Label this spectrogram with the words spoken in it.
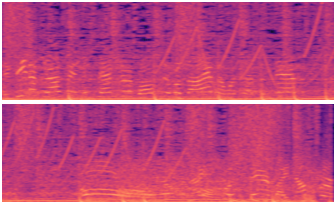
Divina Gracia in the center. Ball still alive. No one's at the net. Oh, that was a nice push there by number.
